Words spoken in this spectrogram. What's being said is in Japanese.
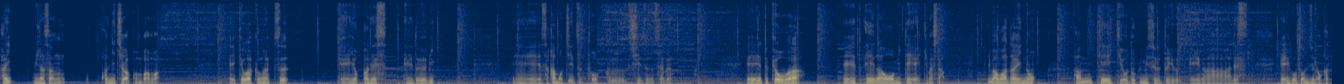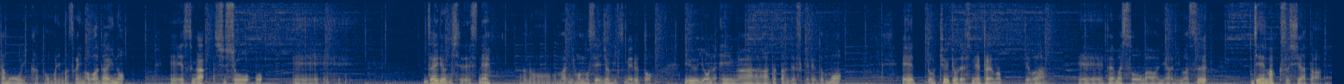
はい皆さんこんにちはこんばんは、え、今日は9月、え、4日です、え、土曜日、えー、坂本チーズトークシーズン7えっ、と今日は、えーと、映画を見てきました。今話題のパンケーキを毒味するという映画です、えー、ご存知の方も多いかと思いますが今話題の、え、菅首相を、えー、材料にしてですねあの、まあ、日本の政治を見つめるというような映画だったんですけれども、えー、っと急遽ですね富山では、えー、富山市総側にあります JMAX シアター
